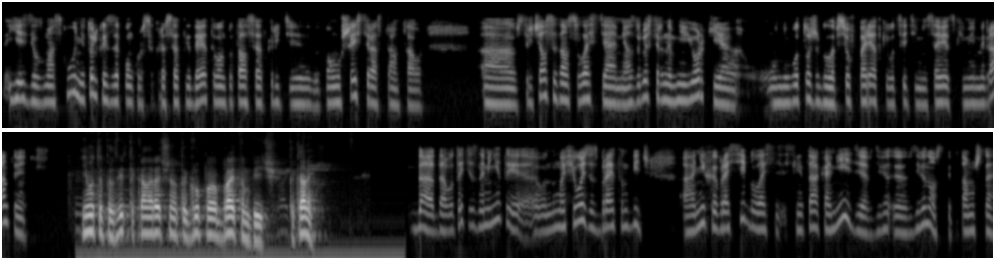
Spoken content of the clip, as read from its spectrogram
ездил в Москву не только из-за конкурса красоты. До этого он пытался открыть, э, по-моему, шесть раз Trump Tower. А, встречался там с властями. А с другой стороны, в Нью-Йорке у него тоже было все в порядке вот с этими советскими иммигрантами. Имате предвид така наречената група Брайтън Бич, така ли? Да, да, вот эти знаменитые ну, мафиози с Брайтон-Бич. О них и в России была снята комедия в 90-е, э, потому что э,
